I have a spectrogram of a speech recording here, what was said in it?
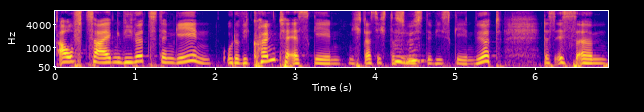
aufzeigen, wie wird es denn gehen oder wie könnte es gehen. Nicht, dass ich das mhm. wüsste, wie es gehen wird. Das ist ähm,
